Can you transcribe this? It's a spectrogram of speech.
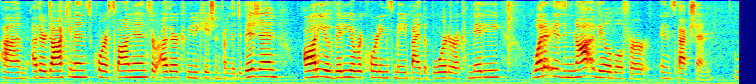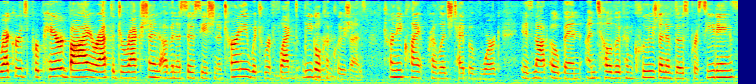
Um, other documents, correspondence, or other communication from the division, audio video recordings made by the board or a committee. What is not available for inspection? Records prepared by or at the direction of an association attorney which reflect legal mm-hmm. conclusions. Attorney client privilege type of work is not open until the conclusion of those proceedings.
